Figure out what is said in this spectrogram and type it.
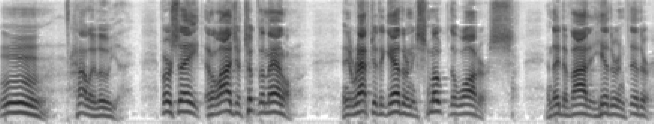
Mm, hallelujah. Verse 8 And Elijah took the mantle, and he wrapped it together, and he smoked the waters, and they divided hither and thither,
